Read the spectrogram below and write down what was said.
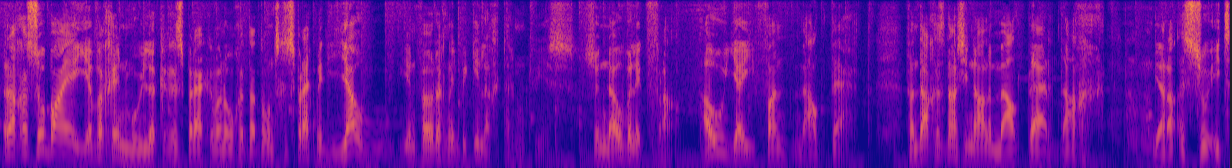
Daar gaan so baie ewige en moeilike gesprekke vanoggend dat ons gesprek met jou eenvoudig net bietjie ligter moet wees. So nou wil ek vra, hou jy van melktert? Vandag is nasionale melkterdag. Ja, daar is so iets.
